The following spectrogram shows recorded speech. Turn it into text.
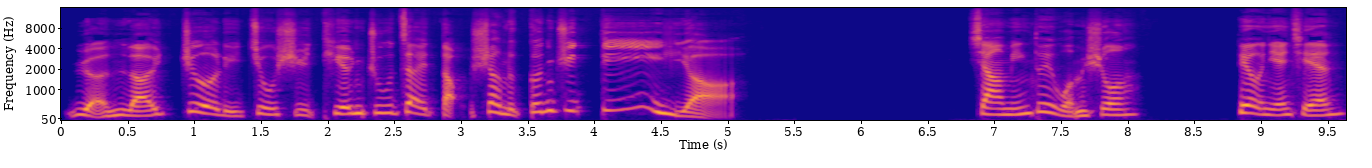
原来这里就是天珠在岛上的根据地呀！小明对我们说：“六年前，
